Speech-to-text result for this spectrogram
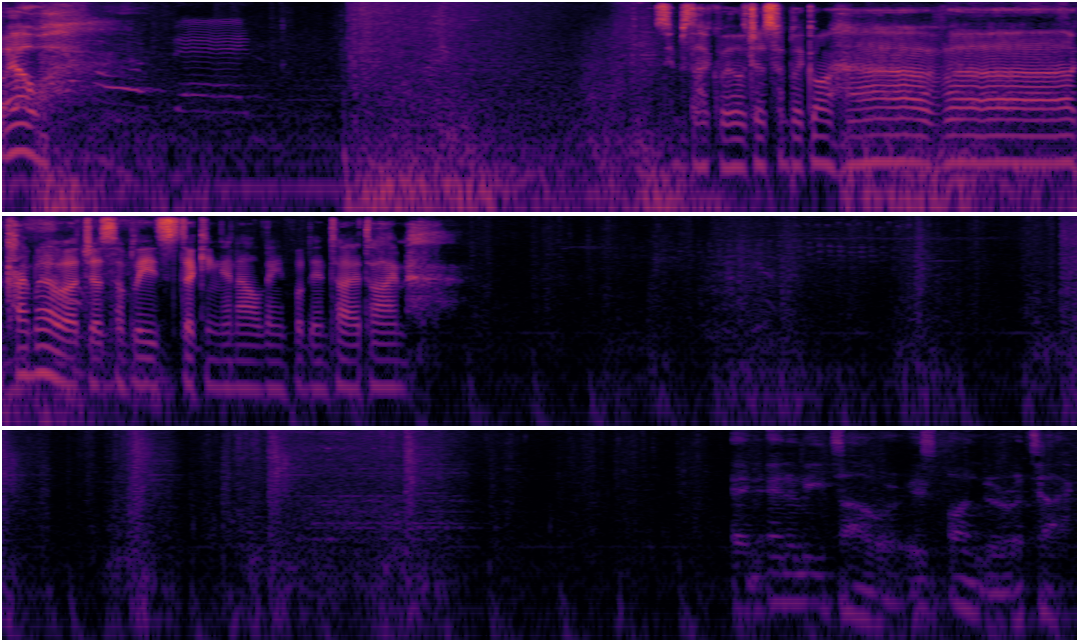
Well, seems like we're just simply gonna have uh, Khaimera just simply sticking in our lane for the entire time. An enemy tower is under attack.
